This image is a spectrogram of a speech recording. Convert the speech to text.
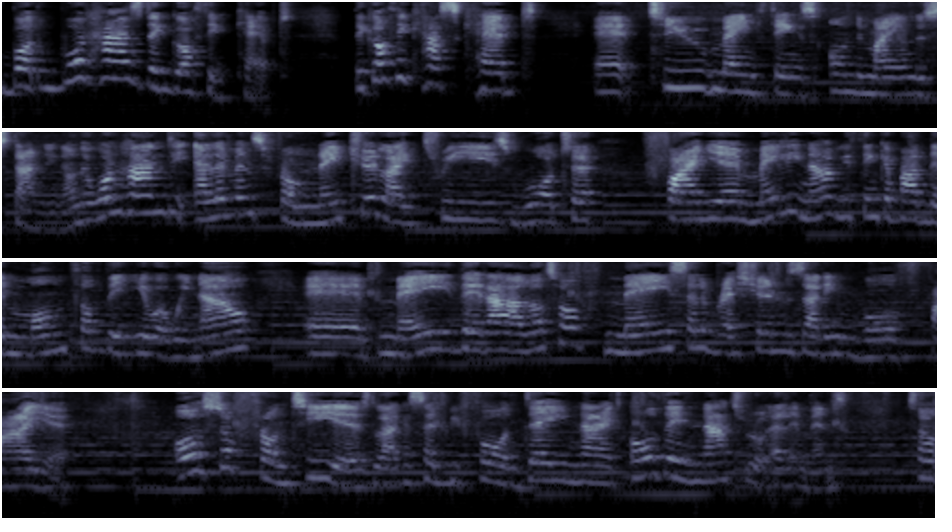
But what has the Gothic kept? The Gothic has kept uh, two main things under my understanding. On the one hand, the elements from nature like trees, water, fire mainly now you think about the month of the year where we now uh, may there are a lot of may celebrations that involve fire also frontiers like i said before day night all the natural elements so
